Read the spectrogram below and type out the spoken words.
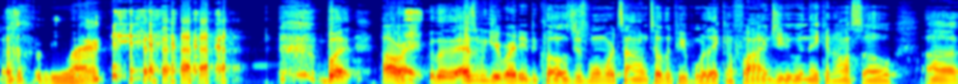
Absolutely you are. but all right, as we get ready to close, just one more time, tell the people where they can find you and they can also uh,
